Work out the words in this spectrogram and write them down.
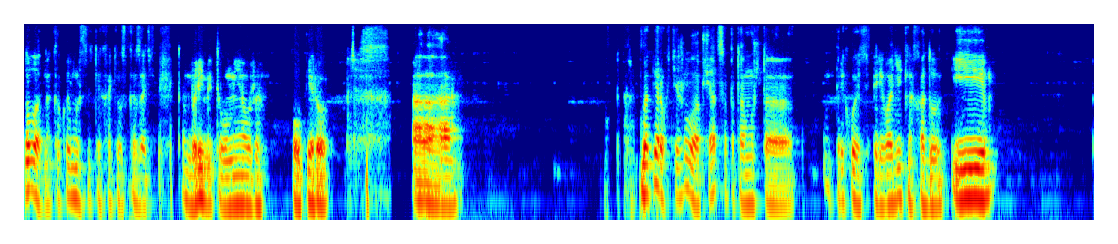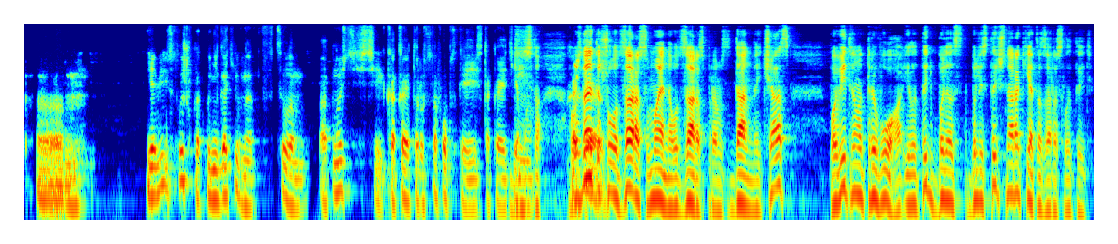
Ну ладно, какой мысль ты хотел сказать? Там время-то у меня уже пол первого. А, Во-первых, тяжело общаться, потому что приходится переводить на ходу. И эм, я ви- слышу, как вы негативно в целом относитесь, и какая-то русофобская есть такая тема. Дійсно. Ви Хоча- знаєте, що от зараз в мене, от зараз, прямо в даний час, повітряна тривога і летить баліс- балістична ракета зараз летить.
